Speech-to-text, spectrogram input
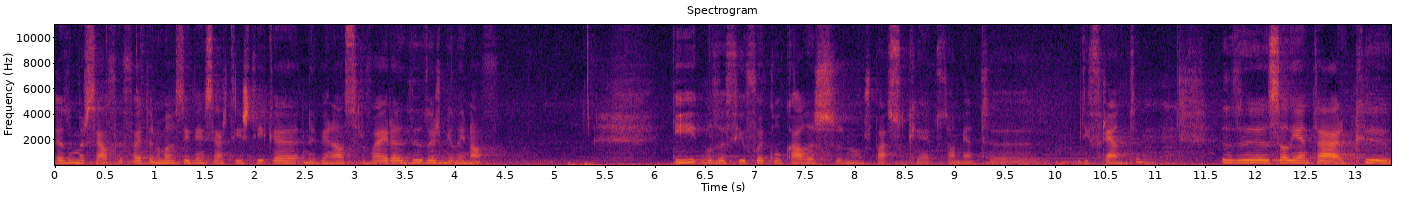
A do Marcelo foi feita numa residência artística na Bienal Cerveira de 2009. E o desafio foi colocá-las num espaço que é totalmente uh, diferente, de salientar que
